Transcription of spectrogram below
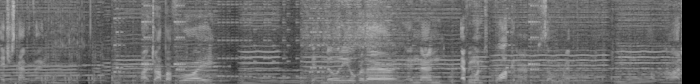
it's just kind of a thing. Alright, drop off Roy. Get Milady over there, and then everyone's blocking her, so rip. Oh god.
